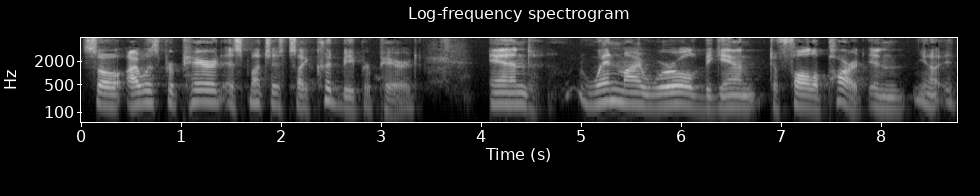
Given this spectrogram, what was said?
So I was prepared as much as I could be prepared. And when my world began to fall apart, in you know, it,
